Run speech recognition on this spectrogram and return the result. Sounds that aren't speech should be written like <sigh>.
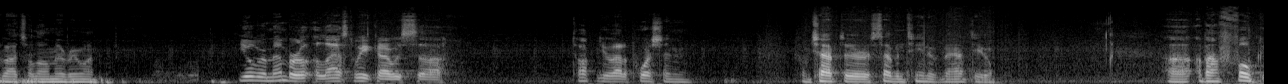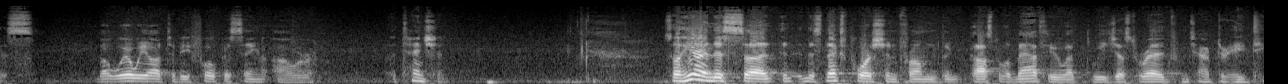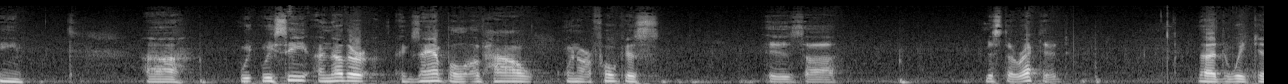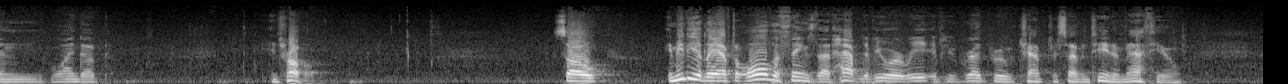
Shabbat Shalom, everyone. You'll remember uh, last week I was uh, talking to you about a portion from chapter 17 of Matthew uh, about focus, about where we ought to be focusing our attention. So here in this uh, in this next portion from the Gospel of Matthew, what we just read from chapter 18, uh, we, we see another example of how when our focus is uh, misdirected, that we can wind up in trouble. So, immediately after all the things that happened, if you were re- if you read through chapter 17 of Matthew,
